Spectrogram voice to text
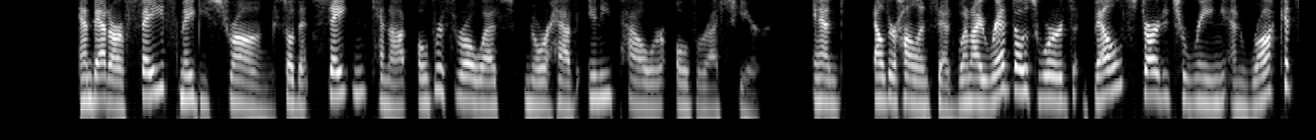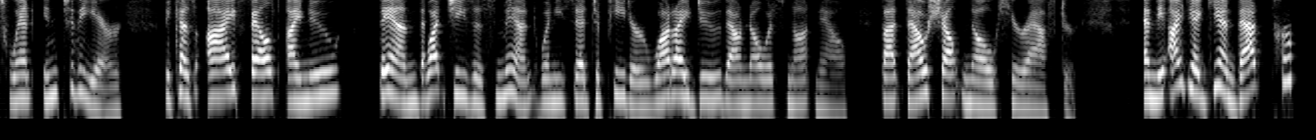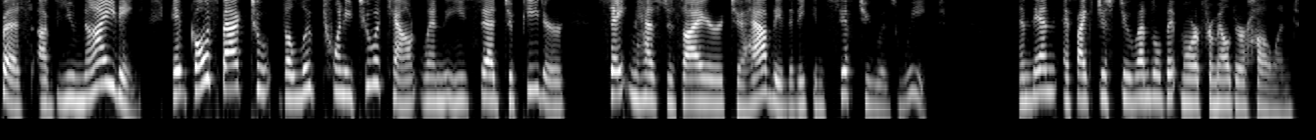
and that our faith may be strong, so that Satan cannot overthrow us nor have any power over us here. And Elder Holland said, When I read those words, bells started to ring and rockets went into the air because I felt I knew then what Jesus meant when he said to Peter, What I do, thou knowest not now, but thou shalt know hereafter. And the idea again, that purpose of uniting, it goes back to the Luke 22 account when he said to Peter, Satan has desire to have thee that he can sift you as wheat. And then if I could just do a little bit more from Elder Holland,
